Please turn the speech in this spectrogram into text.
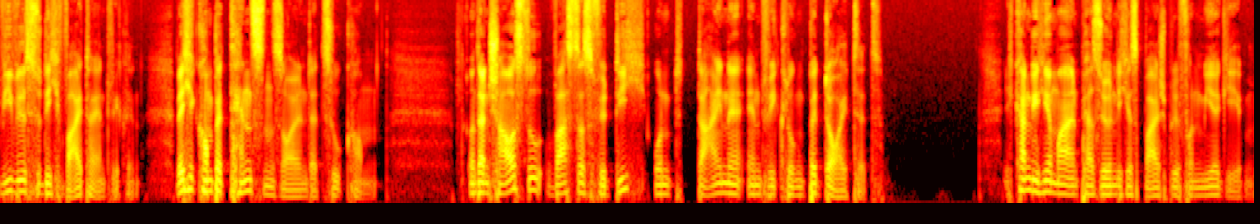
Wie willst du dich weiterentwickeln? Welche Kompetenzen sollen dazukommen? Und dann schaust du, was das für dich und deine Entwicklung bedeutet. Ich kann dir hier mal ein persönliches Beispiel von mir geben.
